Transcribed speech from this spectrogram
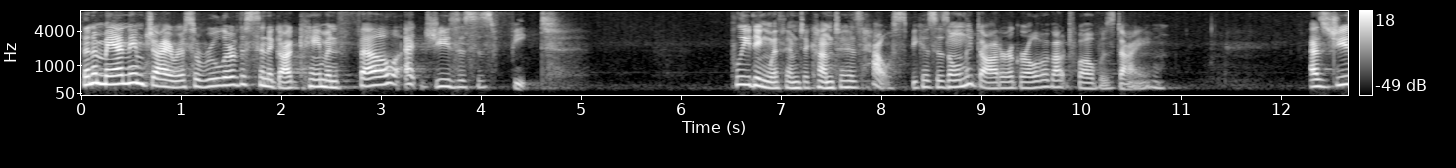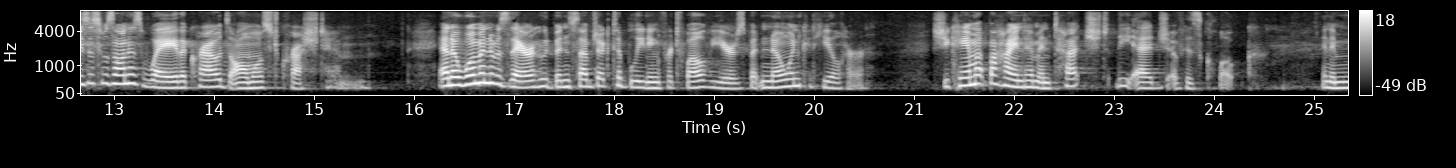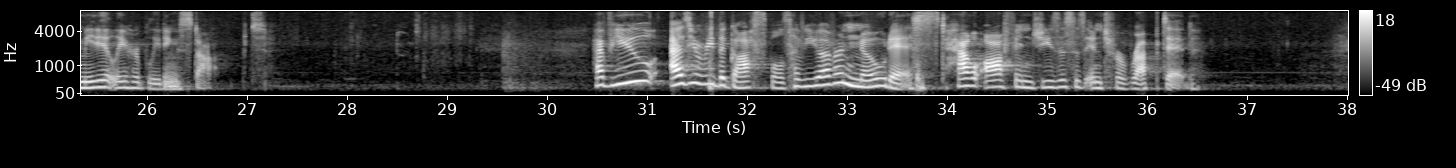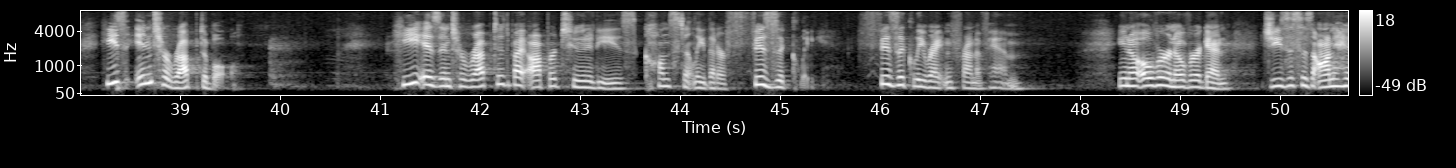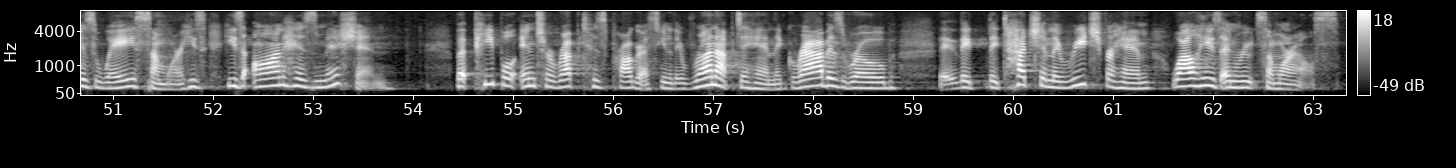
Then a man named Jairus, a ruler of the synagogue, came and fell at Jesus' feet, pleading with him to come to his house because his only daughter, a girl of about 12, was dying. As Jesus was on his way, the crowds almost crushed him. And a woman was there who'd been subject to bleeding for 12 years, but no one could heal her. She came up behind him and touched the edge of his cloak, and immediately her bleeding stopped. Have you, as you read the Gospels, have you ever noticed how often Jesus is interrupted? He's interruptible. He is interrupted by opportunities constantly that are physically, physically right in front of him. You know, over and over again, Jesus is on his way somewhere, he's, he's on his mission. But people interrupt his progress. You know, they run up to him, they grab his robe, they, they, they touch him, they reach for him while he's en route somewhere else.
